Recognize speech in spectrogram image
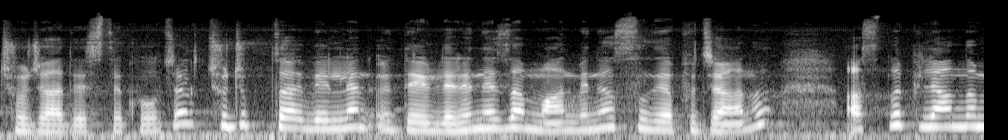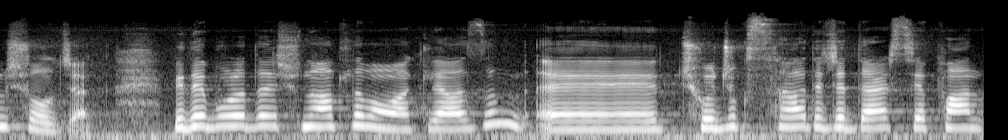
çocuğa destek olacak. Çocuk da verilen ödevleri ne zaman ve nasıl yapacağını aslında planlamış olacak. Bir de burada şunu atlamamak lazım. Ee, çocuk sadece ders yapan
